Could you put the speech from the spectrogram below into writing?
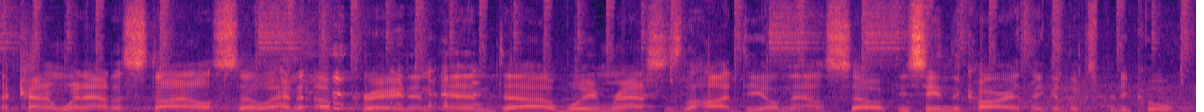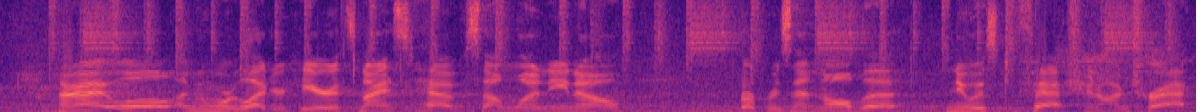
I kind of went out of style, so I had to upgrade, and, and uh, William Rast is the hot deal now. So if you've seen the car, I think it looks pretty cool. All right, well, I mean, we're glad you're here. It's nice to have someone, you know, representing all the newest fashion on track,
